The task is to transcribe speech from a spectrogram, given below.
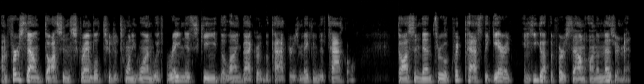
On first down, Dawson scrambled to the 21 with Ray Nitschke, the linebacker of the Packers, making the tackle. Dawson then threw a quick pass to Garrett, and he got the first down on a measurement.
